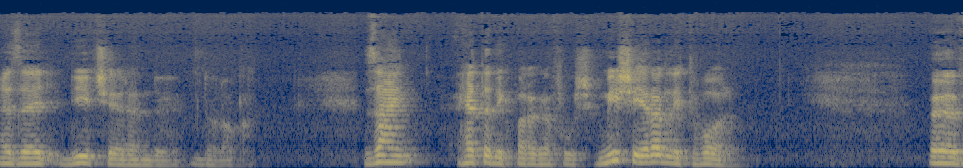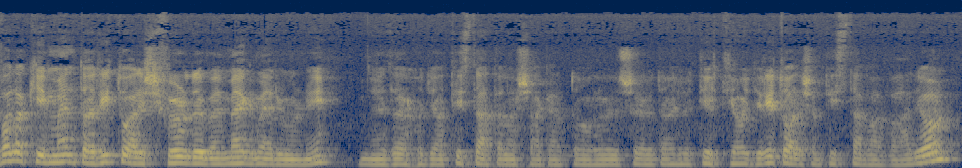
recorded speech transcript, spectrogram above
ez egy dicsérendő dolog. Zájn 7. paragrafus. Mi séradlit vol? Valaki ment a rituális fürdőben megmerülni, hogy a tisztátalanságától, sőt, hogy rituálisan tisztává váljon.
